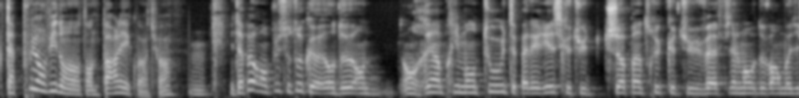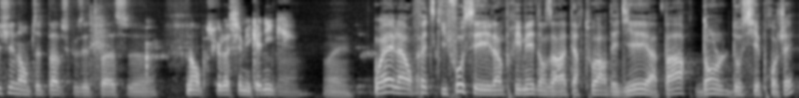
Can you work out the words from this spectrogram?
que t'as plus envie d'en entendre parler, quoi, tu vois. Et t'as peur en plus surtout que en, de- en, en réimprimant tout, t'as pas les risques que tu chopes un truc que tu vas finalement devoir modifier. Non, peut-être pas parce que vous êtes pas à ce. Non, parce que là, c'est mécanique. Ouais. Ouais, là, en fait, ce qu'il faut, c'est l'imprimer dans un répertoire dédié à part dans le dossier projet,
